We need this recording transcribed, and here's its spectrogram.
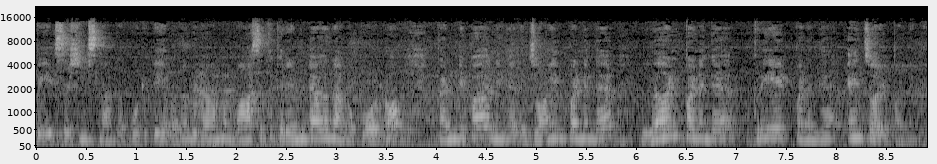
பெய்ட் செஷன்ஸ் நாங்கள் போட்டுகிட்டே வரோம். விடாமல் மாதத்துக்கு ரெண்டாவது நாங்கள் போடுறோம். கண்டிப்பாக நீங்கள் அதை ஜாயின் பண்ணுங்கள் லேர்ன் பண்ணுங்கள் க்ரியேட் பண்ணுங்கள் என்ஜாய் பண்ணுங்கள்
